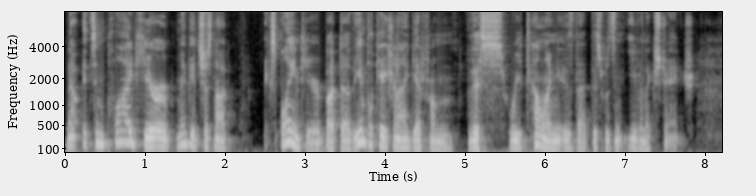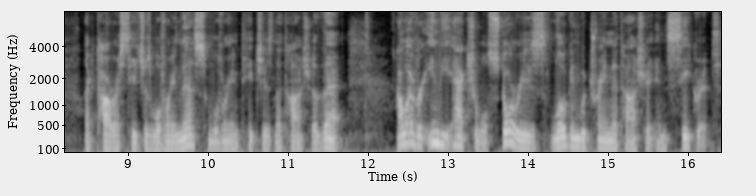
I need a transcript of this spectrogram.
Now, it's implied here, or maybe it's just not explained here, but uh, the implication I get from this retelling is that this was an even exchange. Like Taras teaches Wolverine this, Wolverine teaches Natasha that. However, in the actual stories, Logan would train Natasha in secret.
